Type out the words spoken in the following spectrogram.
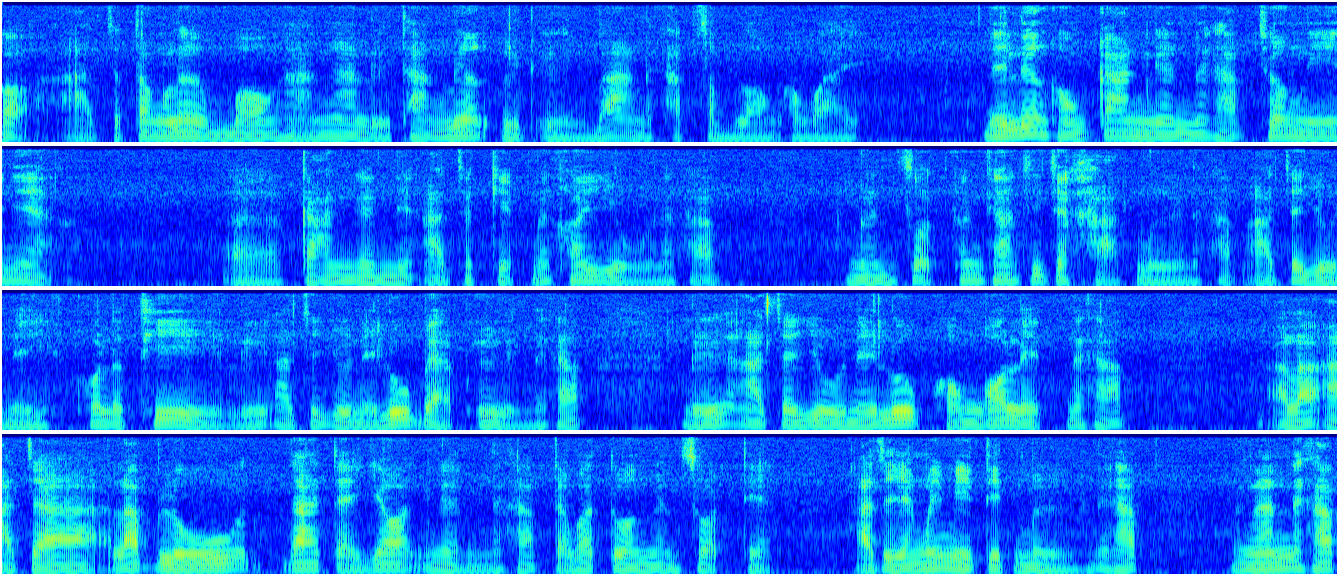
ก็อาจจะต้องเริ่มมองหางานหรือทางเลือกอื่น ๆ บ้างนะครับสำรองเอาไว้ ในเรื่องของการเงินนะครับ ช่วงนี้เนี่ยการเงินเนี่ยอาจจะเก็บไม่ค่อยอยู่นะครับ เงินสดค่อนข้างที่จะขาดมือนะครับ อาจจะอยู่ในคนละที่หรืออาจจะอยู่ในรูปแบบอื่นนะครับ หรืออาจจะอยู่ในรูปของ wallet นะครับเราอาจจะรับรู้ได้แต่ยอดเงินนะครับ แต่ว่าตัวเงินสดเนี่ยอาจจะยังไม่มีติดมือนะครับ ดังนั้นนะครับ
